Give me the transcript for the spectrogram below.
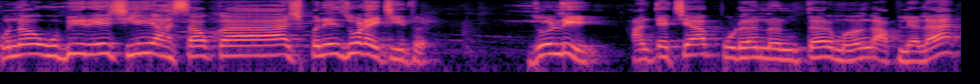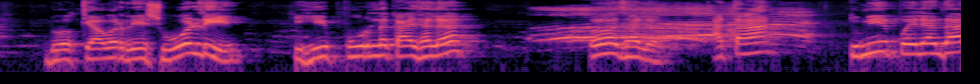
पुन्हा उभी रेष ही सावकाशपणे जोडायची इथं. जोडली आणि त्याच्या पुढं नंतर मग आपल्याला डोक्यावर रेष ओढली की ही पूर्ण काय झालं? अ झालं. आता तुम्ही पहिल्यांदा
